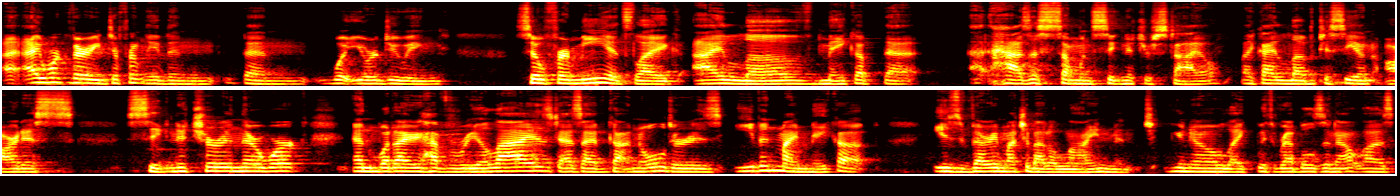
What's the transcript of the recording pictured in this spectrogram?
I I work very differently than than what you're doing. So for me it's like I love makeup that has a someone's signature style. Like I love to see an artist's signature in their work and what I have realized as I've gotten older is even my makeup is very much about alignment. You know, like with Rebels and Outlaws,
